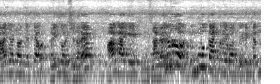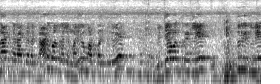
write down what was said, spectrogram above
ರಾಜಣ್ಣವ್ರ ಜೊತೆ ಅವರು ಕೈ ಜೋಡಿಸಿದ್ದಾರೆ. ಹಾಗಾಗಿ ನಾವೆಲ್ಲರೂ ನಿಮ್ಮ ಮುಖಾಂತರ ಇವತ್ತು ಇಡೀ ಕರ್ನಾಟಕ ರಾಜ್ಯದ ಕಾಡುಗೊಲ್ಲರಲ್ಲಿ ಮನವಿ ಮಾಡ್ಕೊಳ್ತಿದ್ವಿ. ವಿದ್ಯಾವಂತರಿರ್ಲಿ ವೃದ್ಧರಿರ್ಲಿ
